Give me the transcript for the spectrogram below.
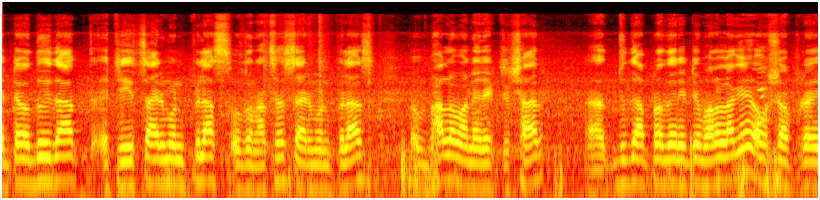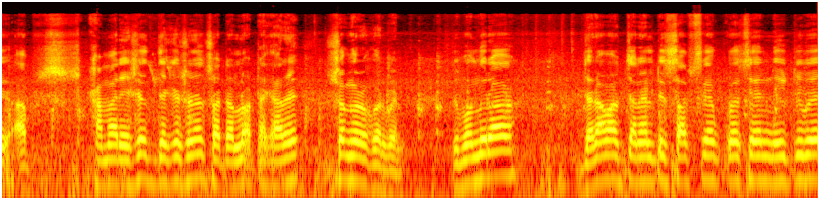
এটাও দুই দাঁত, এটি চার মন প্লাস ওজন আছে চার মন প্লাস ভালো মানের একটি সার। যদি আপনাদের এটি ভালো লাগে, অবশ্যই আপনি আপ- খামারে এসে দেখে শুনে ছয়টা লট সংগ্রহ করবেন। তো বন্ধুরা যারা আমার চ্যানেলটি সাবস্ক্রাইব করেছেন ইউটিউবে,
